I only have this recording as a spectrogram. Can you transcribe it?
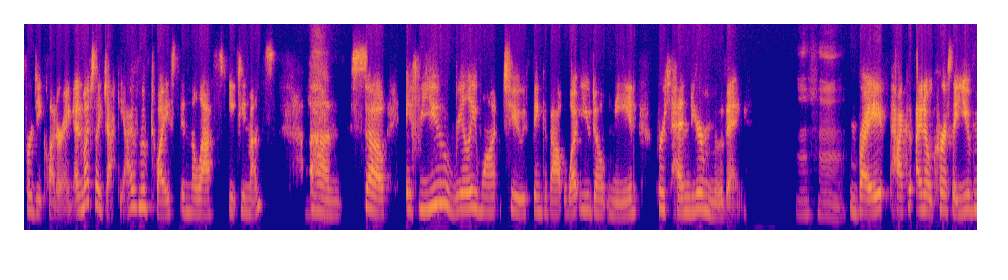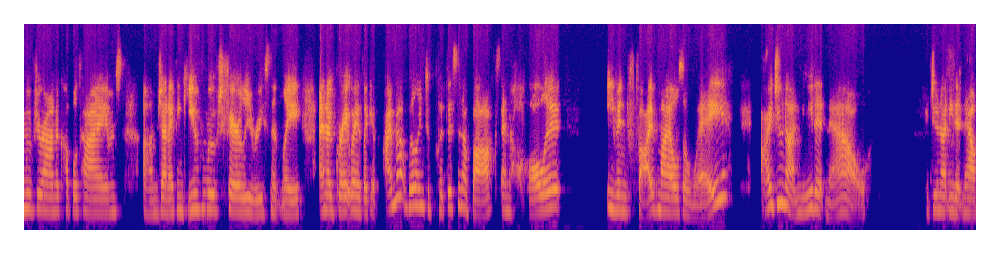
for decluttering. And much like Jackie, I've moved twice in the last 18 months. Um, so if you really want to think about what you don't need, pretend you're moving, Mm-hmm. right? Pack, I know, Carissa, you've moved around a couple times. Um, Jen, I think you've moved fairly recently. And a great way is like, if I'm not willing to put this in a box and haul it even five miles away, I do not need it now. I do not need it now.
